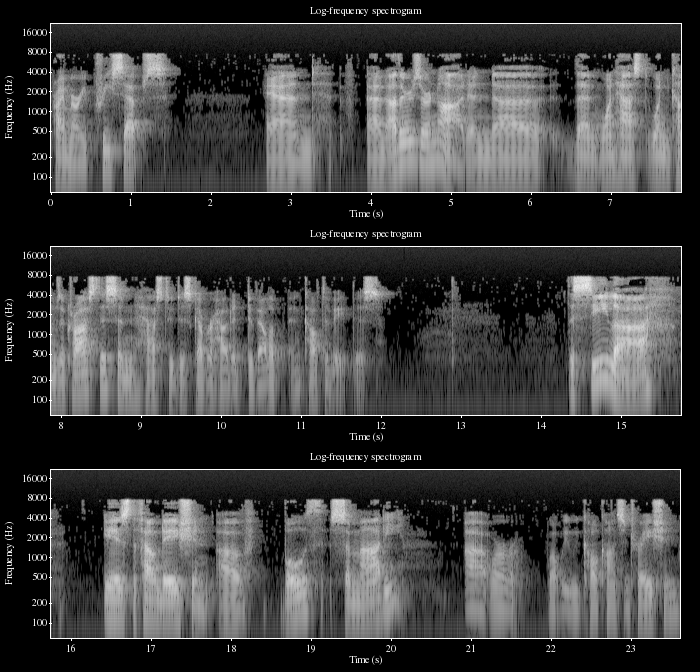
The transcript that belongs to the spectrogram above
primary precepts, and and others are not. And uh, then one has to, one comes across this and has to discover how to develop and cultivate this. The sila is the foundation of both samadhi, uh, or what we would call concentration,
